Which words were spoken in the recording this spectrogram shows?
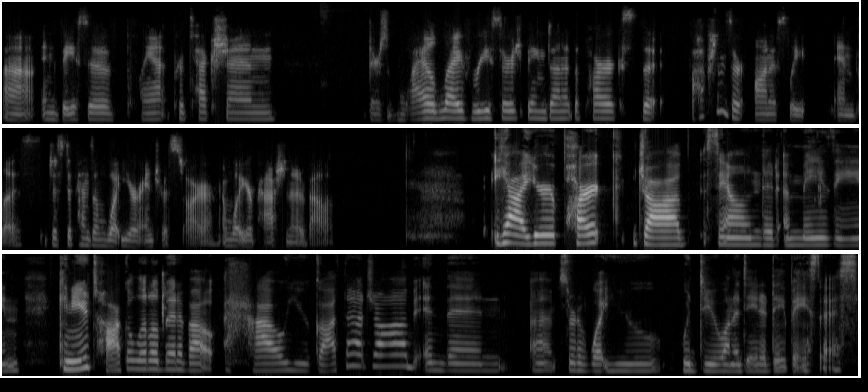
uh, invasive plant protection. There's wildlife research being done at the parks. The options are honestly endless. It just depends on what your interests are and what you're passionate about. Yeah, your park job sounded amazing. Can you talk a little bit about how you got that job and then um, sort of what you would do on a day to day basis?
